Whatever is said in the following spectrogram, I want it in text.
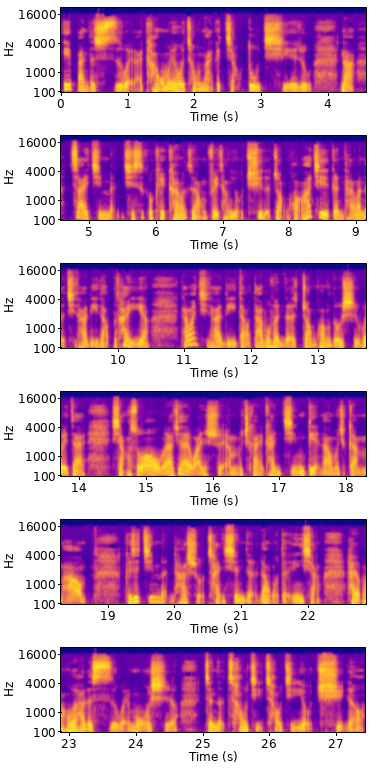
一般的思维来看，我们又会从哪？个角度切入，那在金门其实都可以看到这样非常有趣的状况。它其实跟台湾的其他离岛不太一样。台湾其他的离岛大部分的状况都是会在想说：“哦，我们要去来玩水啊？我们去看一看景点啊？我们去干嘛哦？”可是金门它所产生的让我的影响，还有包括它的思维模式哦，真的超级超级有趣的哦！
